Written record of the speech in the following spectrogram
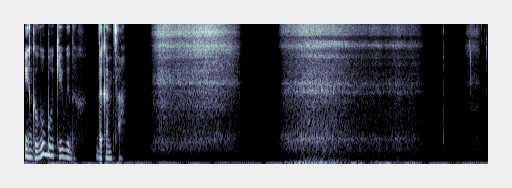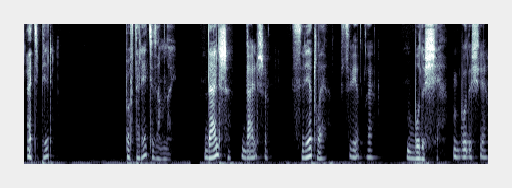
и глубокий выдох до конца. А теперь повторяйте за мной. Дальше. Дальше. Светлое. Светлое. Будущее. Будущее.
